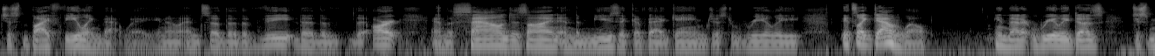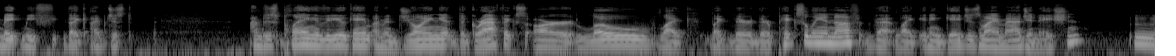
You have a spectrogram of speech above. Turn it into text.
just by feeling that way, you know. And so the the v, the the the art and the sound design and the music of that game just really, it's like Downwell, in that it really does just make me feel like I'm just. I'm just playing a video game. I'm enjoying it. The graphics are low, like like they're they're pixely enough that like it engages my imagination hmm.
